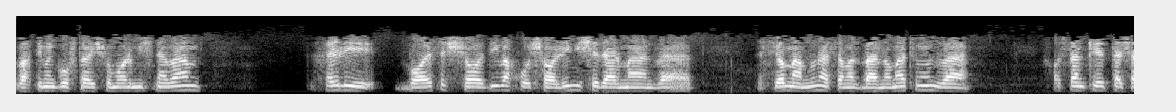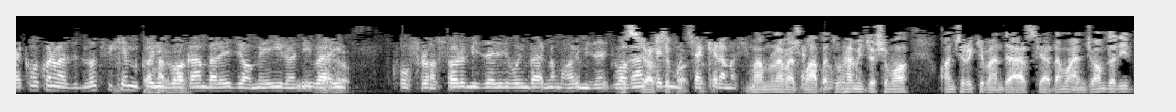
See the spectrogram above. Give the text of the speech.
وقتی من گفتهای شما رو میشنوم خیلی باعث شادی و خوشحالی میشه در من و بسیار ممنون هستم از برنامهتون و خواستم که تشکر کنم از لطفی که می‌کنید. واقعا برای جامعه ایرانی و این. کنفرانس ها رو می‌ذارید و این برنامه ها رو می‌ذارید واقعا خیلی. متشکرم از شما ممنونم از محبتتون. همینجا شما آنچه رو که بنده عرض کردم و انجام دادید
